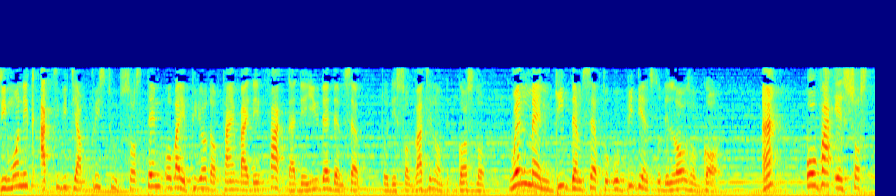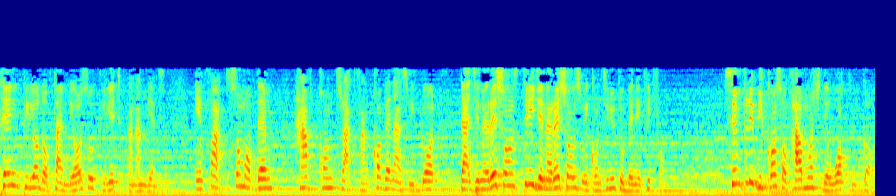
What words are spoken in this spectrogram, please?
demonic activity and priesthood sustained over a period of time by the fact that they yielded themselves to the subverting of God's law. When men give themselves to obedience to the laws of God, eh, over a sustained period of time, they also create an ambience. In fact, some of them have contracts and covenants with God that generations, three generations, will continue to benefit from. Simply because of how much they work with God.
